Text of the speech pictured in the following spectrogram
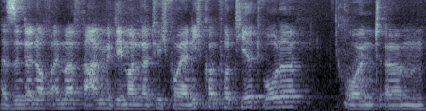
Das sind dann auf einmal Fragen, mit denen man natürlich vorher nicht konfrontiert wurde. Und ähm,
